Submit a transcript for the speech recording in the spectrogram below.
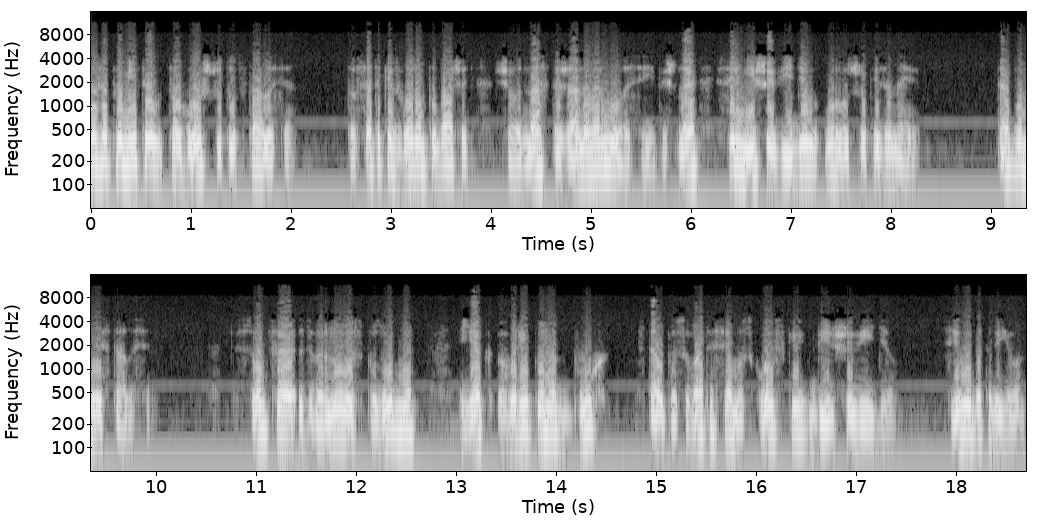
не запримітив того, що тут сталося, то все-таки згодом побачить, що одна стежа не вернулася і пішне сильніший відділ у розшуки за нею. Так воно і сталося. Сонце звернуло з полудня, як горі понад бух став посуватися московський більший відділ, цілий батальйон.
